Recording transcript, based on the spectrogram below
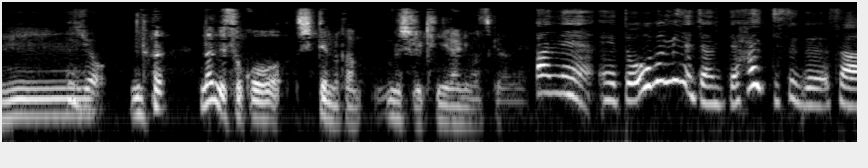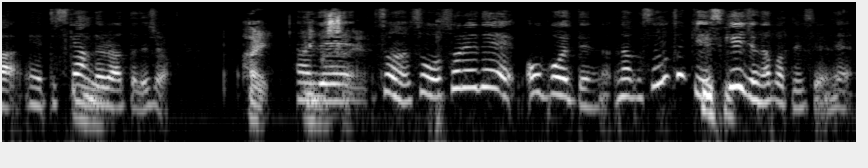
うーん以上。な、なんでそこを知ってんのか、むしろ気になりますけどね。あ、ね、えっ、と、大場みなちゃんって入ってすぐさ、えっ、と、スキャンダルあったでしょ。はい。あありましたね、。でそう、そう、それで覚えてんの。なんかその時 SK じゃなかったですよね。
